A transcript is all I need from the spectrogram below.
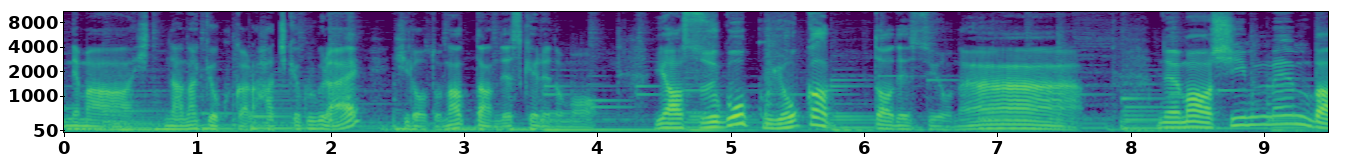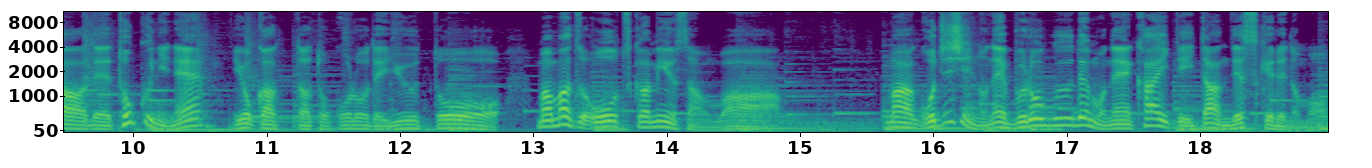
でまあ7曲から8曲ぐらい披露となったんですけれどもいやすごく良かったですよね。でまあ新メンバーで特にね良かったところで言うと、まあ、まず大塚美優さんはまあご自身のねブログでもね書いていたんですけれども、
